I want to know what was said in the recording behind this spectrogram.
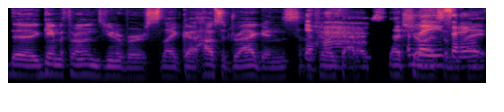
the Game of Thrones universe, like uh, House of Dragons. Yeah. I feel like that has that show Amazing. has some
